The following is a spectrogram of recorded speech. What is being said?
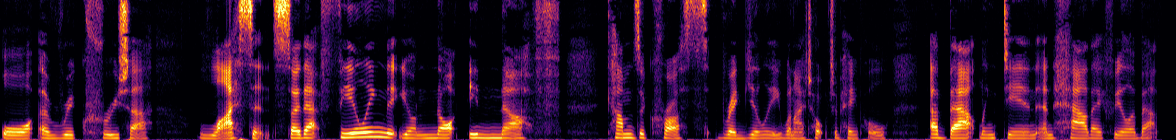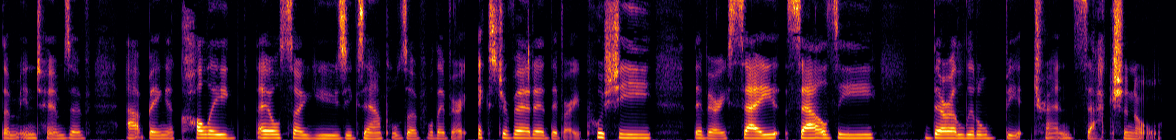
or a recruiter license. So that feeling that you're not enough comes across regularly when I talk to people about LinkedIn and how they feel about them in terms of uh, being a colleague. They also use examples of, well, they're very extroverted, they're very pushy, they're very say- salesy, they're a little bit transactional.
